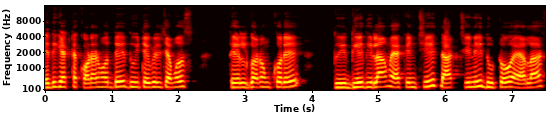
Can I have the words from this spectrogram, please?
এদিকে একটা কড়ার মধ্যে দুই টেবিল চামচ তেল গরম করে দুই, দিয়ে দিলাম এক ইঞ্চি দারচিনি, দুটো এলাচ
